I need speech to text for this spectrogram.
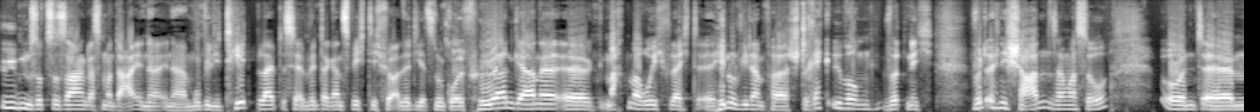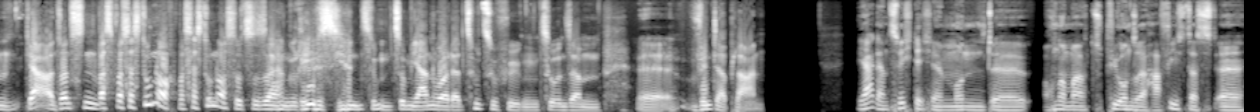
Üben sozusagen, dass man da in der, in der Mobilität bleibt, ist ja im Winter ganz wichtig für alle, die jetzt nur Golf hören gerne. Äh, macht mal ruhig vielleicht äh, hin und wieder ein paar Streckübungen, wird nicht, wird euch nicht schaden, sagen wir es so. Und ähm, ja, ansonsten, was, was hast du noch? Was hast du noch sozusagen, Rüschen, zum, zum Januar dazuzufügen zu unserem äh, Winterplan? Ja, ganz wichtig. Ähm, und äh, auch nochmal für unsere Huffis, dass äh,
